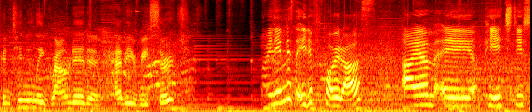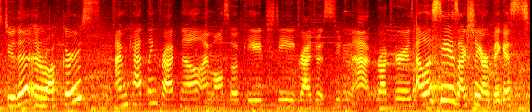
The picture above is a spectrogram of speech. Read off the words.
continually grounded in heavy research. My name is Edith Poyraz. I am a PhD student in Rutgers. I'm Kathleen Cracknell. I'm also a PhD graduate student at Rutgers. LSC is actually our biggest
